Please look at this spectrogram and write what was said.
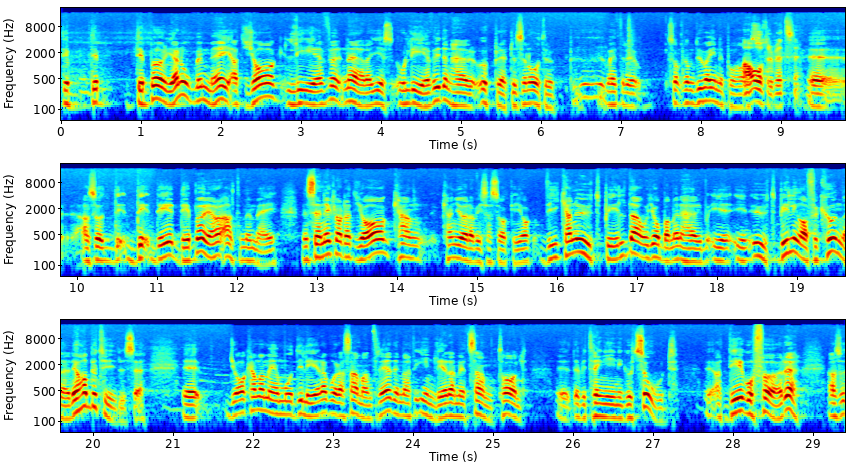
det, det, det börjar nog med mig att jag lever nära Jesus och lever i den här upprättelsen, återupp, vad heter det, som, som du var inne på Hans. Ja, återupprättelse. Eh, alltså det, det, det, det börjar alltid med mig. Men sen är det klart att jag kan, kan göra vissa saker. Jag, vi kan utbilda och jobba med det här i, i en utbildning av förkunnare. Det har betydelse. Eh, jag kan vara med och modellera våra sammanträden med att inleda med ett samtal eh, där vi tränger in i Guds ord. Eh, Att det går före. Alltså,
